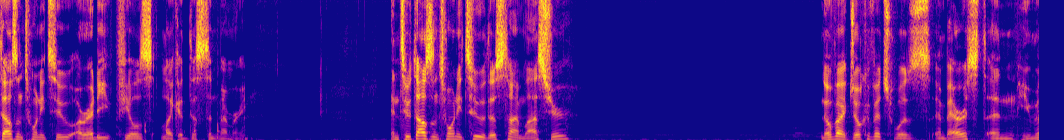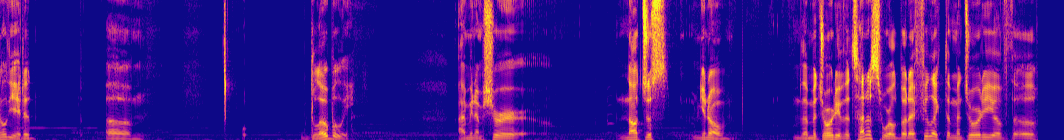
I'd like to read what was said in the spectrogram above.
2022 already feels like a distant memory. In 2022, this time last year, Novak Djokovic was embarrassed and humiliated um, globally. I mean, I'm sure not just, you know, the majority of the tennis world, but I feel like the majority of the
